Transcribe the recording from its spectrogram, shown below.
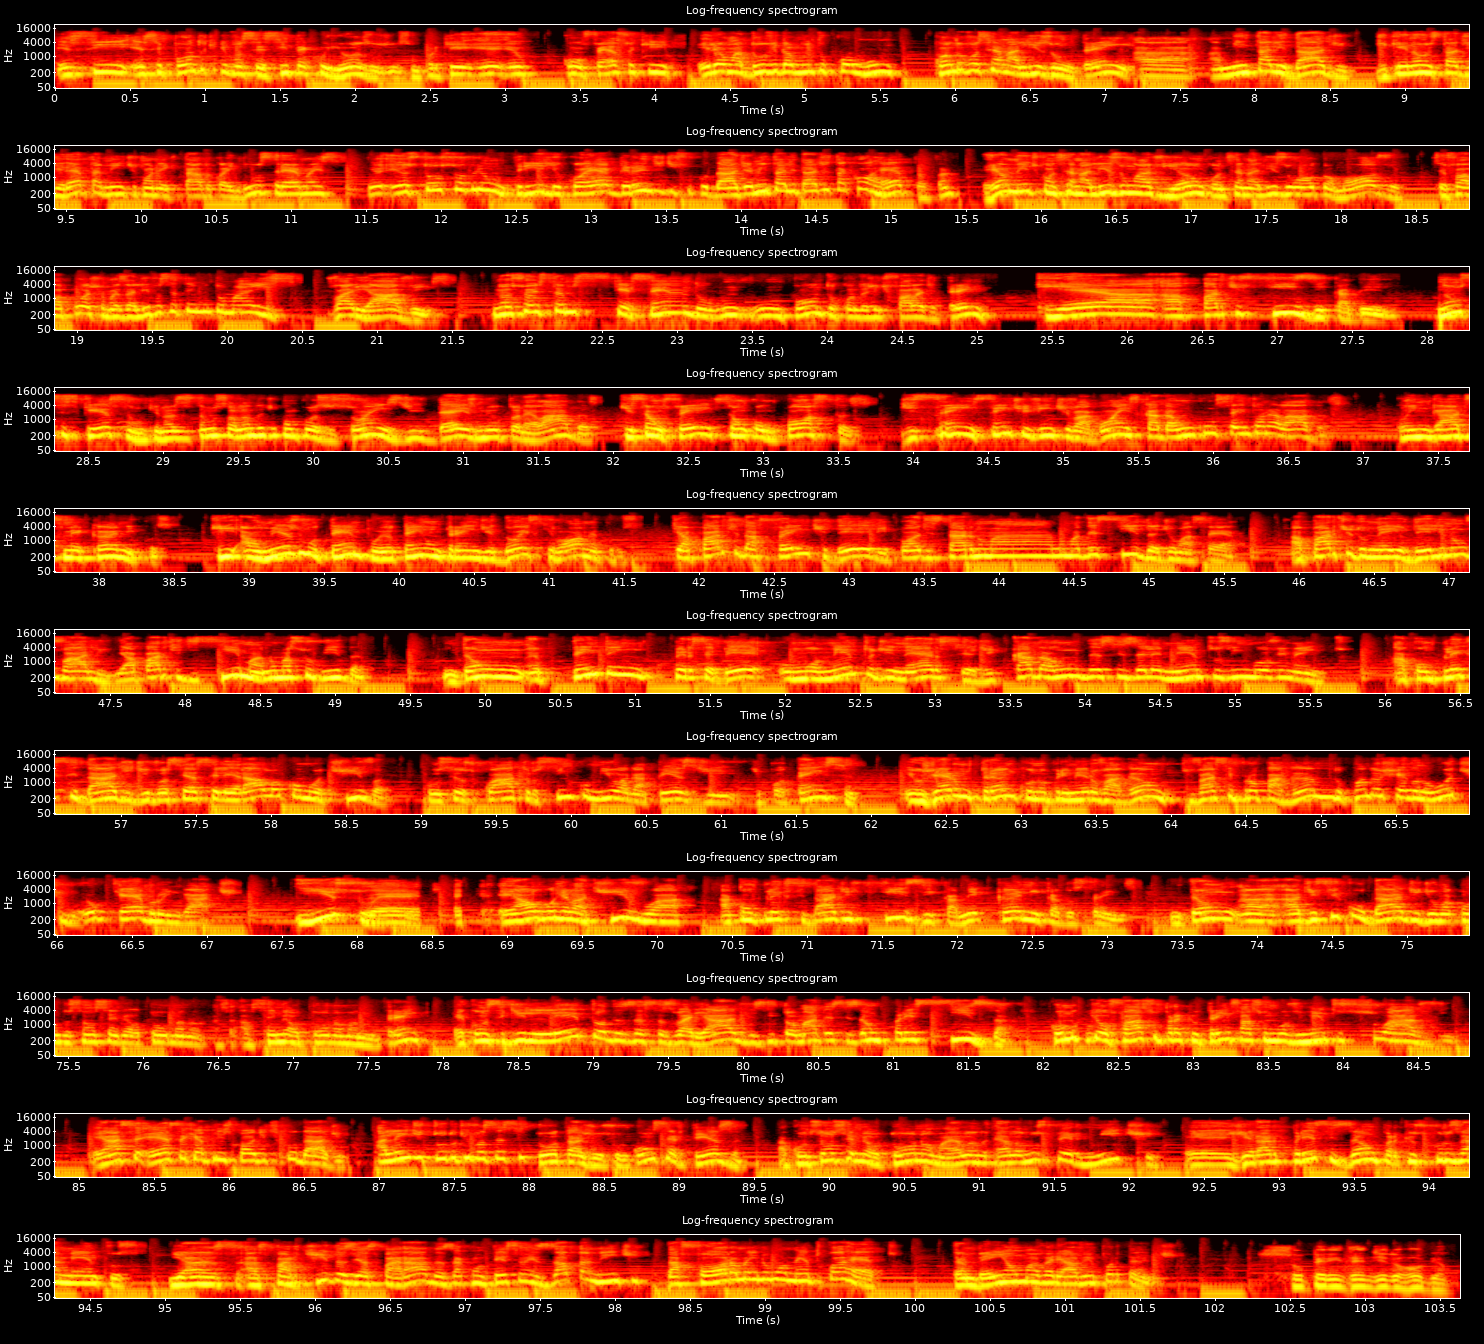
Esse, esse ponto que você cita é curioso, Gilson, porque eu, eu, confesso que ele é uma dúvida muito comum. Quando você analisa um trem, a, a mentalidade de quem não está diretamente conectado com a indústria é, mas eu, eu estou sobre um trilho, qual é a grande dificuldade? A mentalidade está correta, tá? Realmente, quando você analisa um avião, quando você analisa um automóvel, você fala, poxa, mas ali você tem muito mais variáveis. Nós só estamos esquecendo um, um ponto quando a gente fala de trem, que é a, a parte física dele. Não se esqueçam que nós estamos falando de composições de 10 mil toneladas que são feitas, são compostas de 100, 120 vagões, cada um com 100 toneladas, com engates mecânicos. Que ao mesmo tempo eu tenho um trem de 2 quilômetros, que a parte da frente dele pode estar numa, numa descida de uma serra. A parte do meio dele não vale, e a parte de cima numa subida. Então, é, tentem perceber o momento de inércia de cada um desses elementos em movimento a complexidade de você acelerar a locomotiva com seus 4, 5 mil HPs de, de potência, eu gero um tranco no primeiro vagão que vai se propagando. Quando eu chego no último, eu quebro o engate. E isso é, é, é, algo relativo à, à, complexidade física, mecânica dos trens. Então, a, a dificuldade de uma condução semi-autônoma, semi-autônoma no trem é conseguir ler todas essas variáveis e tomar decisão precisa. Como que eu faço para que o trem faça um movimento suave? Essa, essa que é a principal dificuldade. Além de tudo que você citou, tá, Gilson? Com certeza, a condução semi-autônoma, ela, ela nos permite é, gerar precisão para que os cruzamentos e as, as partidas e as paradas aconteçam exatamente da forma e no momento correto. Também é uma variável importante. Super entendido, Rubio.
